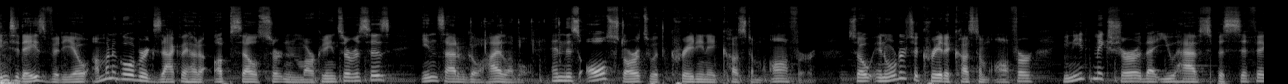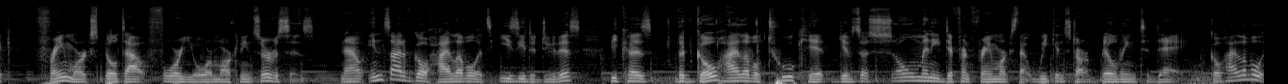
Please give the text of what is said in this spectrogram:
In today's video, I'm gonna go over exactly how to upsell certain marketing services inside of Go High Level. And this all starts with creating a custom offer. So in order to create a custom offer, you need to make sure that you have specific frameworks built out for your marketing services. Now, inside of Go High Level, it's easy to do this because the Go High Level toolkit gives us so many different frameworks that we can start building today. Go High Level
